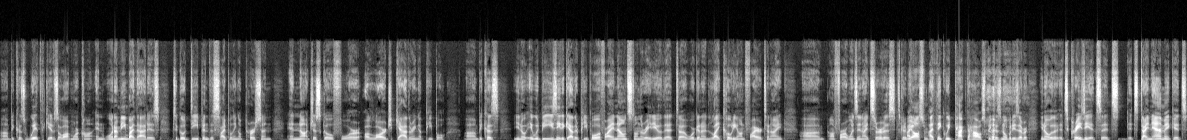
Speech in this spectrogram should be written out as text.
uh, because width gives a lot more. Con- and what I mean by that is to go deep in discipling a person and not just go for a large gathering of people, uh, because you know it would be easy to gather people if I announced on the radio that uh, we're going to light Cody on fire tonight on for our Wednesday night service. It's gonna be awesome. I think we'd pack the house because nobody's ever, you know, it's crazy. It's it's it's dynamic. It's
